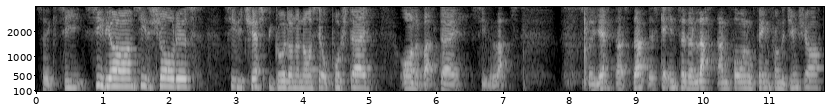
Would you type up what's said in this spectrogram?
So you can see see the arms, see the shoulders, see the chest be good on a nice little push day or on a back day. See the lats. So yeah, that's that. Let's get into the last and final thing from the Gymshark.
